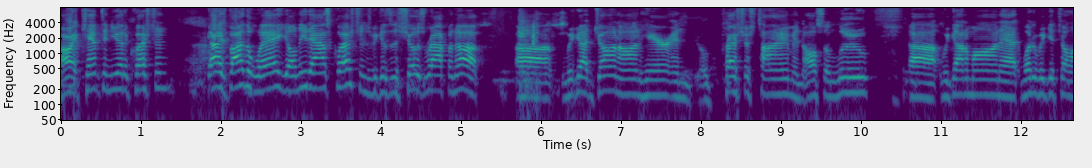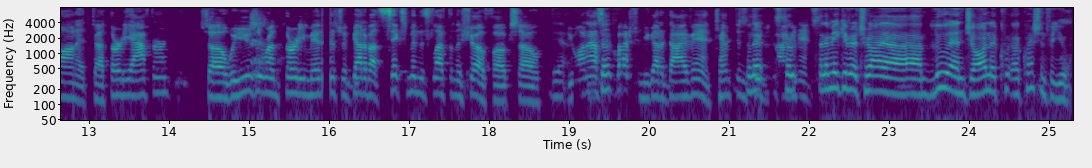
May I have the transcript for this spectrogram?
All right, Kempton, you had a question, guys. By the way, y'all need to ask questions because the show's wrapping up. Uh, we got John on here and uh, Precious Time, and also Lou. Uh, we got them on at what do we get y'all on at uh, 30 after? So we usually run 30 minutes. We've got about six minutes left on the show, folks. So Yeah. if you want to ask So- a question, you got to dive in. Kempton, So let, so, so let me give it a try. Uh, um, Lou and John, a, qu- a question for you.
